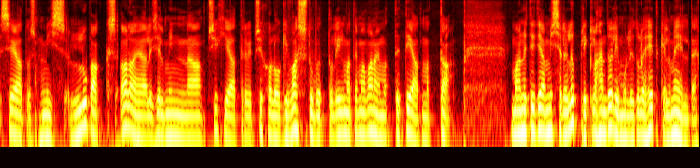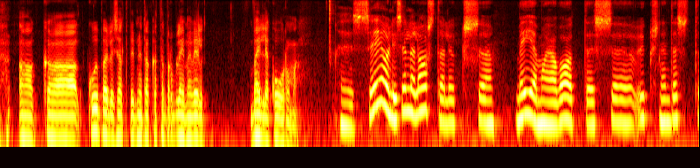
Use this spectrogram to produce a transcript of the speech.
seadus, mis lubaks alaealisel minna psühhiaatri või psühholoogi vastuvõtule ilma tema vanemate teadmata ma nüüd ei tea, mis selle lõplik lahend oli, mul ei tule hetkel meelde, aga kui palju sealt võib nüüd hakata probleeme veel välja kooruma? see oli sellel aastal üks meie maja vaates üks nendest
